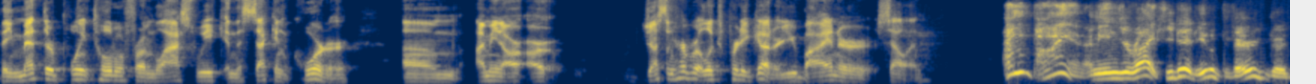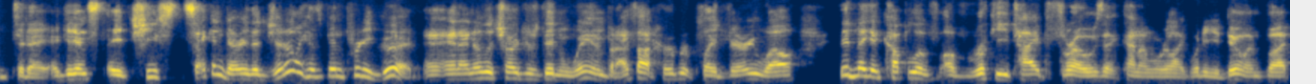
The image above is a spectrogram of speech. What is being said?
They met their point total from last week in the second quarter. Um, I mean, our, our Justin Herbert looks pretty good. Are you buying or selling? I'm buying. I mean, you're right. He did. He looked very good today against a Chiefs secondary that generally has been pretty good. And, I know the Chargers didn't win, but I thought Herbert played very well. Did make a couple of, of rookie type throws that kind of were like, what are you doing? But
